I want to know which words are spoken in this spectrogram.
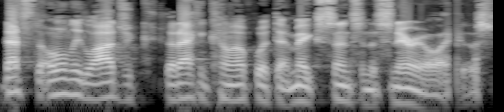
that's the only logic that I can come up with that makes sense in a scenario like this.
